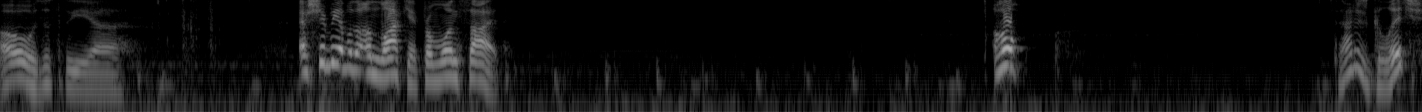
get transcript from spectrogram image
Oh, is this the, uh... I should be able to unlock it from one side. Oh! Did I just glitch?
